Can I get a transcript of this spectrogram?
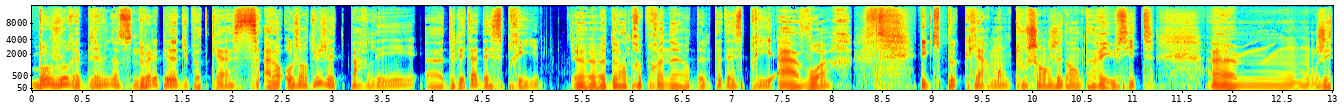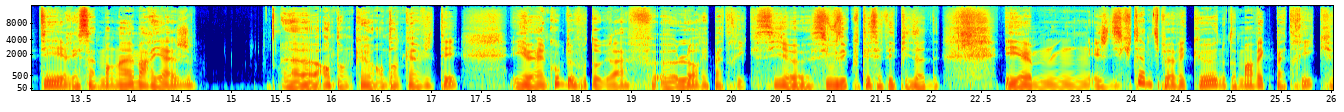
Bonjour et bienvenue dans ce nouvel épisode du podcast. Alors aujourd'hui, je vais te parler euh, de l'état d'esprit euh, de l'entrepreneur, de l'état d'esprit à avoir et qui peut clairement tout changer dans ta réussite. Euh, J'étais récemment à un mariage euh, en tant que en tant qu'invité. Et il y avait un couple de photographes euh, Laure et Patrick si euh, si vous écoutez cet épisode. Et, euh, et je discutais un petit peu avec eux notamment avec Patrick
